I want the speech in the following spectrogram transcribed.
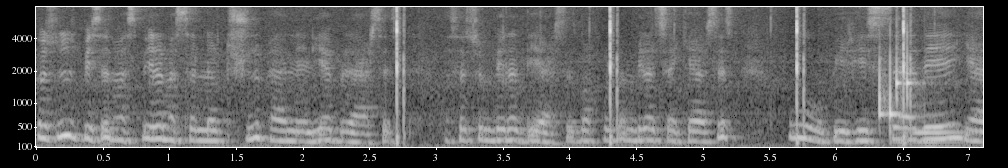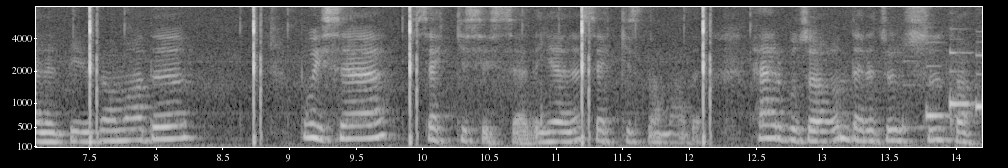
Özünüz bizə məs belə məsələlər düşünüb həll eləyə bilərsiniz. Məsəl üçün belə deyərsiniz. Bax buradan belə çəkərsiniz. Bu bir hissədir, yəni bir damadır. Bu isə 8 hissədir, yəni 8 damadır. Hər bucağın dərəcə ölçüsünü tap.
